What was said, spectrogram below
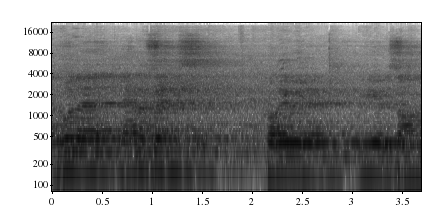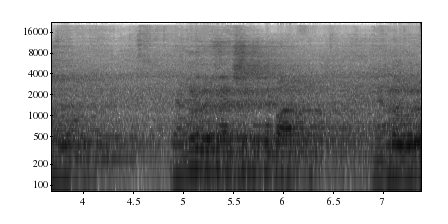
അതുപോലെ ഞങ്ങളുടെ ഫ്രണ്ട്സ് കുറേ പേര് ഈ ഒരു സോങ്ങിൽ ഞങ്ങളുടെ ഒരു ഫ്രണ്ട്ഷിപ്പിന്റെ പാർട്ട് ഞങ്ങളുടെ ഓരോ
